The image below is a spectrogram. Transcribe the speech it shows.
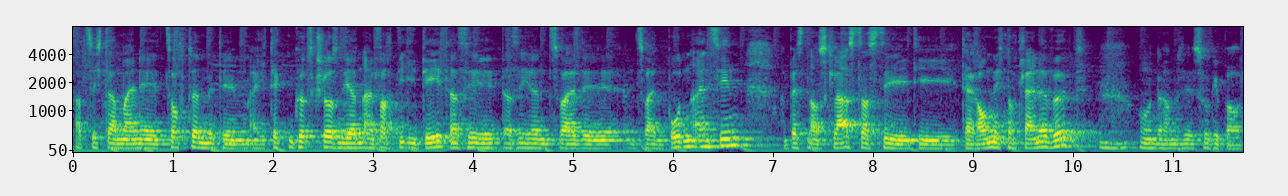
hat sich da meine Tochter mit dem Architekten kurz geschlossen. Die hatten einfach die Idee, dass sie, dass sie hier einen, zweite, einen zweiten Boden einziehen, am besten aus Glas, dass die, die, der Raum nicht noch kleiner wirkt. Und dann haben sie es so gebaut.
